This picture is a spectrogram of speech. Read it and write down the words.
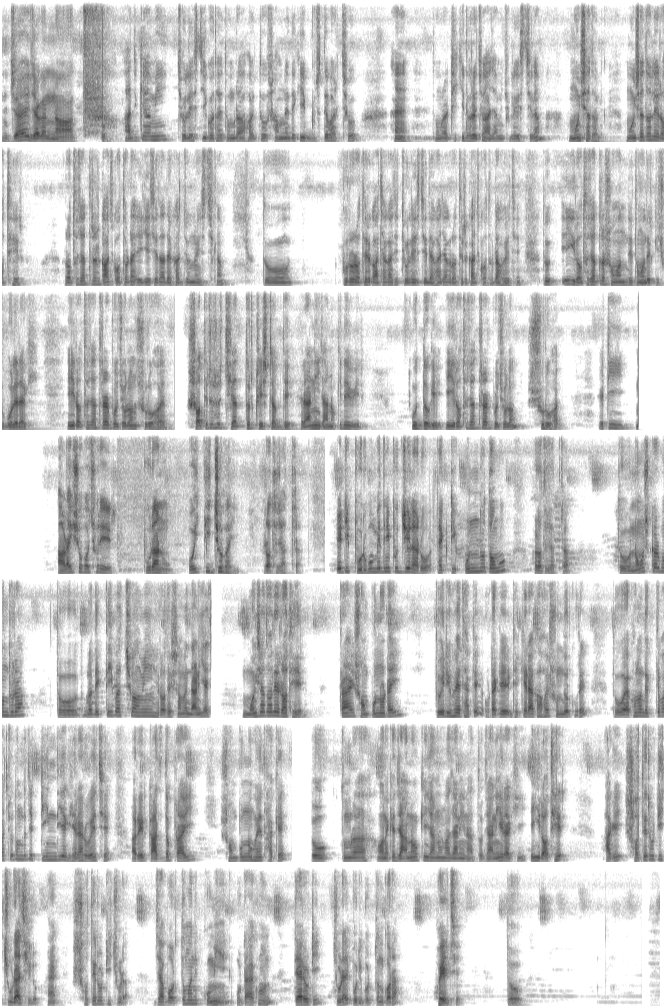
জয় জগন্নাথ। আজকে আমি চলে এসেছি কোথায় তোমরা হয়তো সামনে দেখেই বুঝতে পারছ। হ্যাঁ তোমরা ঠিকই ধরেছো, আজ আমি চলে এসেছিলাম মহিষাদলে। মহিষাদলে রথের, রথযাত্রার কাজ কতটা এগিয়েছে তা দেখার জন্য এসেছিলাম। তো পুরো রথের কাছাকাছি চলে এসেছি, দেখা যাক রথের কাজ কতটা হয়েছে। তো এই রথযাত্রা সম্বন্ধে তোমাদের কিছু বলে রাখি। এই রথযাত্রার প্রচলন শুরু হয় সতেরোশো ছিয়াত্তর খ্রিস্টাব্দে। রানী জানকী দেবীর উদ্যোগে এই রথযাত্রার প্রচলন শুরু হয়। এটি আড়াইশো বছরের পুরানো ঐতিহ্যবাহী রথযাত্রা। এটি পূর্ব মেদিনীপুর জেলারও একটি অন্যতম রথযাত্রা। তো নমস্কার বন্ধুরা, তো তোমরা দেখতেই পাচ্ছ আমি রথের সামনে দাঁড়িয়ে আছি। মহিষাদলের রথের প্রায় সম্পূর্ণটাই তৈরি হয়ে থাকে, ওটাকে ঢেকে রাখা হয় সুন্দর করে। তো এখনও দেখতে পাচ্ছ তোমরা যে টিন দিয়ে ঘেরা রয়েছে, আর এর কাজ তো প্রায় সম্পূর্ণ হয়ে থাকে। তো তোমরা অনেকে জানো কি জানো না জানি না, তো জানিয়ে রাখি, এই রথের আগে সতেরোটি চূড়া ছিল হ্যাঁ সতেরোটি চূড়া, যা বর্তমানে কমিয়ে ওটা এখন তেরোটি চূড়ায় পরিবর্তন করা হয়েছে। তো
